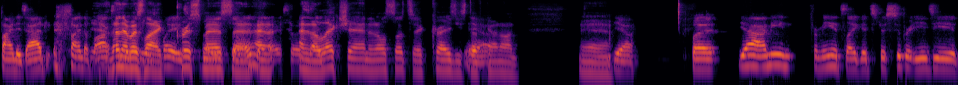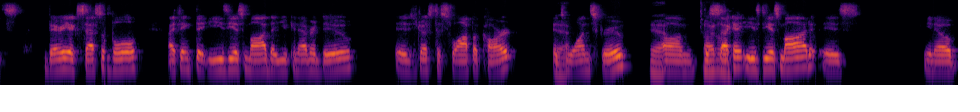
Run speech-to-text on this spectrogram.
find his ad find the box. Yeah, then there was like place, Christmas and, and, there, so and an like, election and all sorts of crazy stuff yeah. going on. Yeah, yeah, but yeah, I mean, for me, it's like it's just super easy. It's very accessible. I think the easiest mod that you can ever do is just to swap a cart. It's yeah. one screw. Yeah, um, totally. The second easiest mod is, you know,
